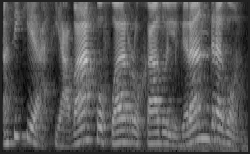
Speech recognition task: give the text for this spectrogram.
Así que hacia abajo fue arrojado el gran dragón,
